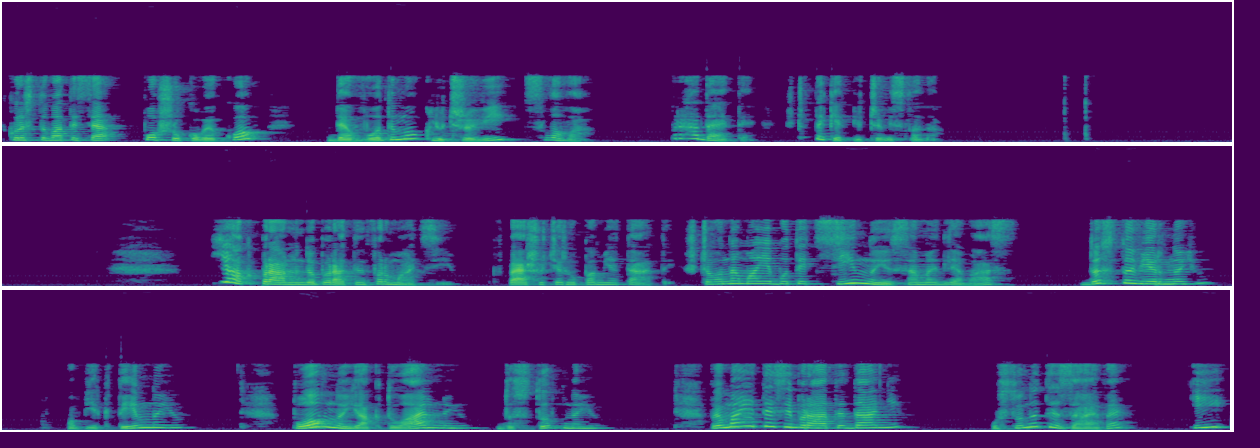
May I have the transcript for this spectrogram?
і користуватися пошуковиком, де вводимо ключові слова. Пригадайте, що таке ключові слова. Як правильно добирати інформацію? В першу чергу пам'ятати, що вона має бути цінною саме для вас, достовірною, об'єктивною, повною, актуальною, доступною. Ви маєте зібрати дані, усунути зайве і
